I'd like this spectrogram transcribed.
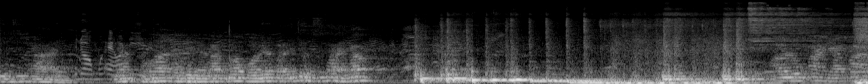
ช่วงสุดท้ายพี่น้องเมืองแอลนักดีสำราญกันเป็นนะครับนอกบอลได้ไปในช่วงสุดท้ายครับเอาลงมายามาก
